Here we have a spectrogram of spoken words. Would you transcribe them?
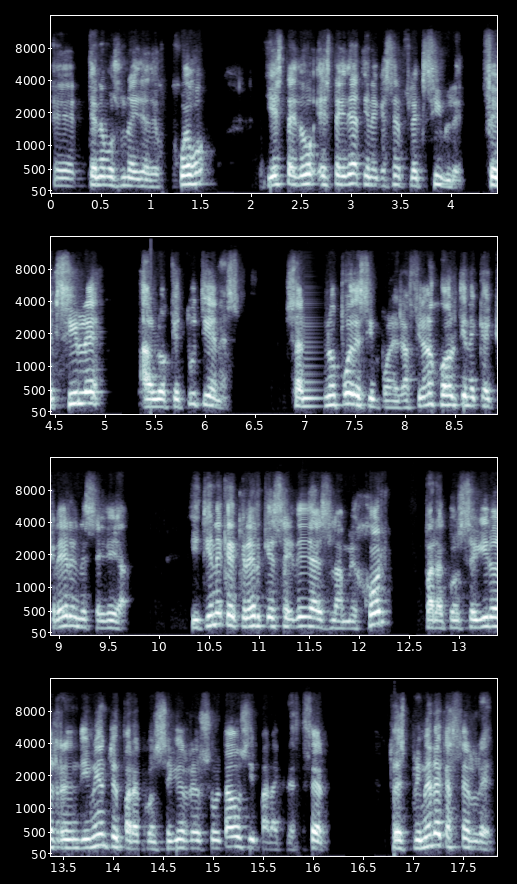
eh, tenemos una idea de juego y esta, esta idea tiene que ser flexible, flexible a lo que tú tienes. O sea, no puedes imponer. Al final el jugador tiene que creer en esa idea y tiene que creer que esa idea es la mejor para conseguir el rendimiento y para conseguir resultados y para crecer. Entonces, primero hay que hacerle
